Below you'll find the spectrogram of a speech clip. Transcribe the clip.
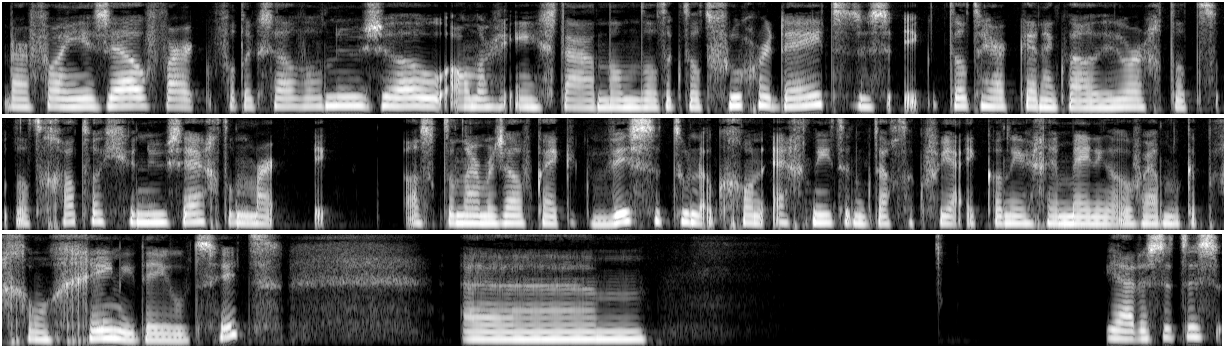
waarvan je zelf, waar ik, wat ik zelf wel nu zo anders in sta dan dat ik dat vroeger deed. Dus ik, dat herken ik wel heel erg, dat, dat gat wat je nu zegt. Maar ik, als ik dan naar mezelf kijk, ik wist het toen ook gewoon echt niet. En ik dacht ook van ja, ik kan hier geen mening over hebben, want ik heb gewoon geen idee hoe het zit. Ehm, ja, dus het is,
